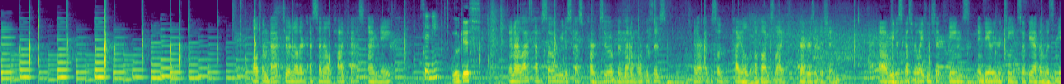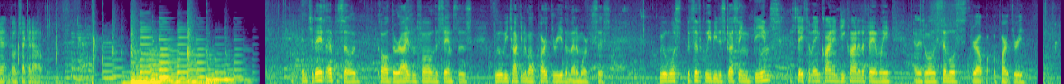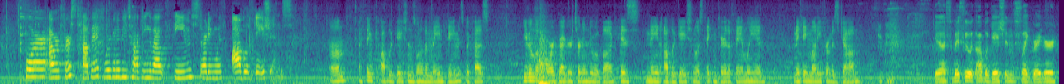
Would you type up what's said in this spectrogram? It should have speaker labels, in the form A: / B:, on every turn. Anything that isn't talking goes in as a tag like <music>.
A: Welcome back to another SNL podcast. I'm Nate.
B: Sydney.
C: Lucas.
A: In our last episode, we discussed part two of the Metamorphosis in our episode titled A Bug's Life, Gregor's Edition. Uh, we discuss relationship themes and daily routine, so if you haven't listened yet, go check it out.
C: In today's episode, called The Rise and Fall of the Samsas, we will be talking about part three of the Metamorphosis. We will most specifically be discussing themes, states of incline and decline of the family, and as well as symbols throughout part three.
B: For our first topic, we're going to be talking about themes starting with obligations.
A: Um, I think obligation is one of the main themes because even before Gregor turned into a bug, his main obligation was taking care of the family and making money from his job.
C: Yeah, so basically with obligations, like Gregor,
